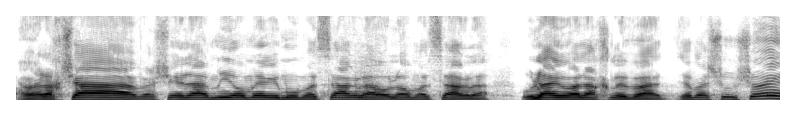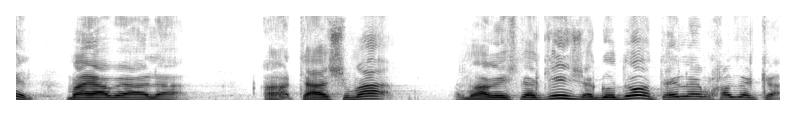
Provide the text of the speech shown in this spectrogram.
אבל עכשיו השאלה מי אומר אם הוא מסר לה או לא מסר לה, אולי הוא הלך לבד, זה מה שהוא שואל. מה יהווה עלה? תשמע, אמר יש לקיש, הגודרות אין להם חזקה.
